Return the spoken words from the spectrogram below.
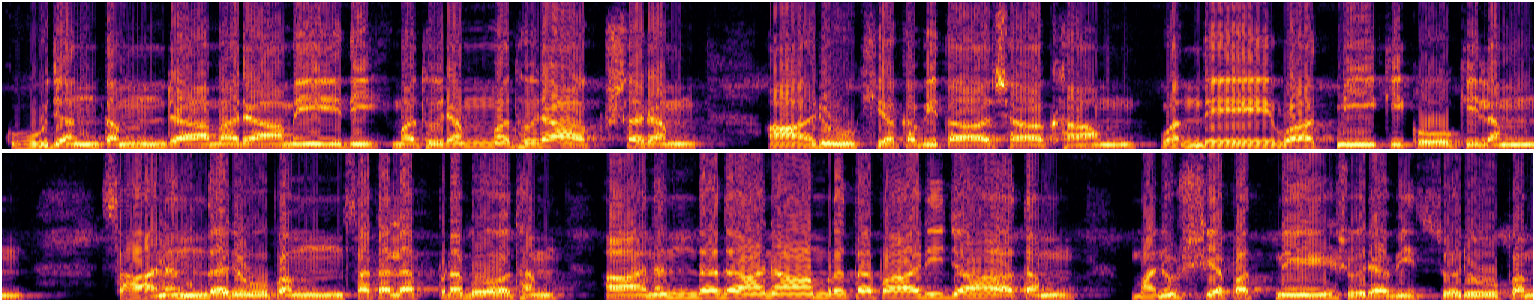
കൂജന്തം രാമ രാമേതി മധുരം മധുരാക്ഷരം. ആരൂഹ്യ കവിതാശാഖാം. വന്ദേ വാത്മീകികോകിലം സാനന്ദരൂപം സകലപ്രബോധം. ആനന്ദദാനാമൃതപാരിജാതം. മനുഷ്യപത്മേഷു രവിസ്വരൂപം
